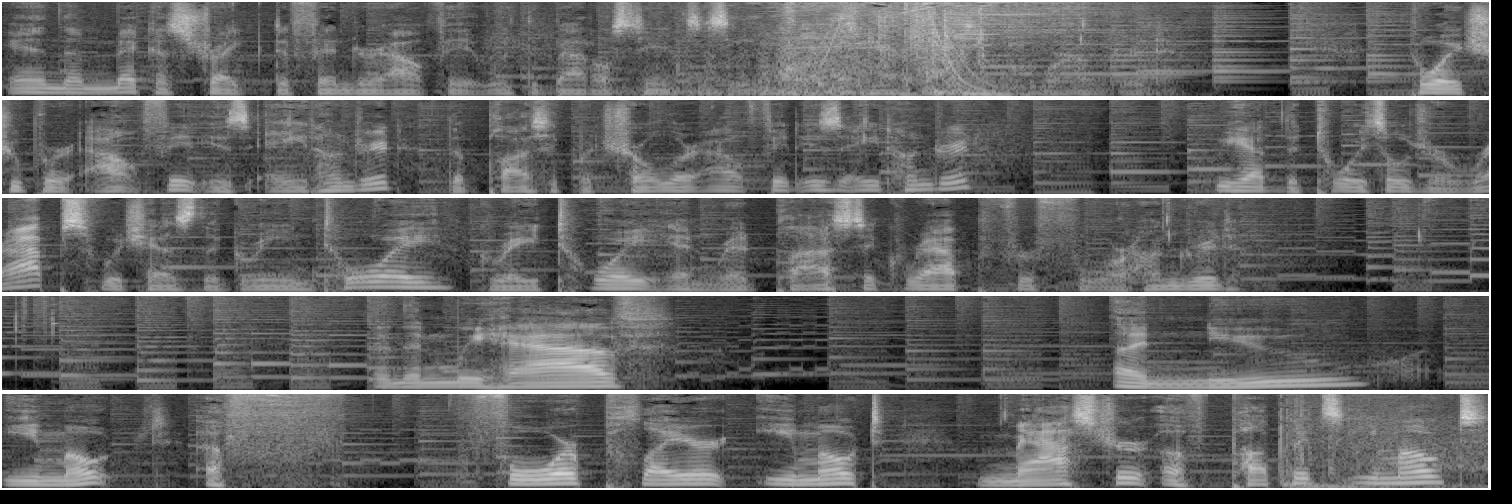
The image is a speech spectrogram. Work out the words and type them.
and the Mecha Strike Defender outfit with the Battle Stances emote is 1,400. Toy Trooper outfit is 800. The Plastic Patroller outfit is 800. We have the Toy Soldier wraps, which has the green toy, gray toy, and red plastic wrap for 400. And then we have a new emote, a four player emote, Master of Puppets emote.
